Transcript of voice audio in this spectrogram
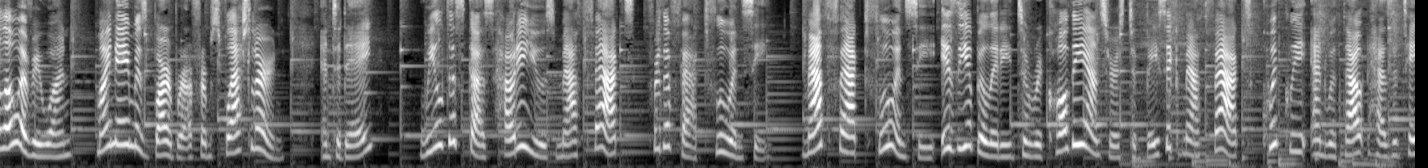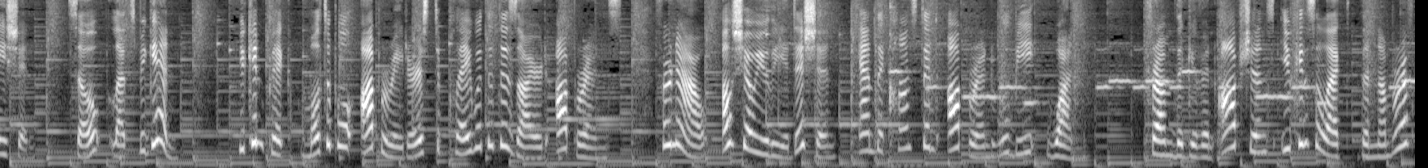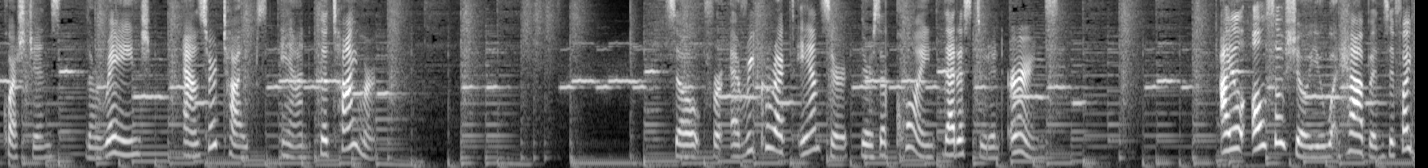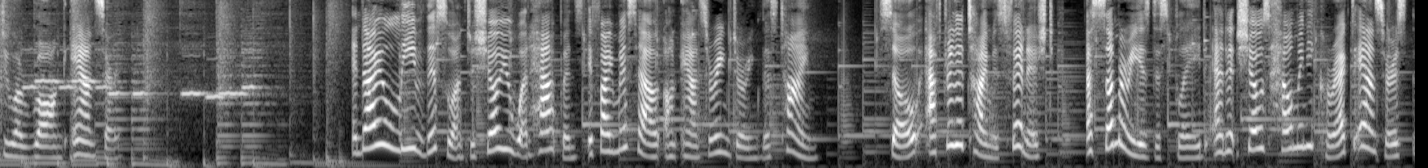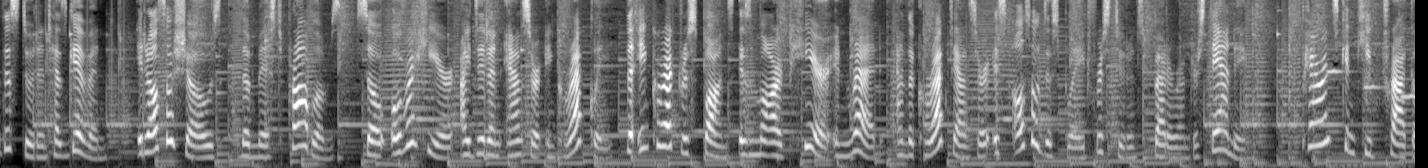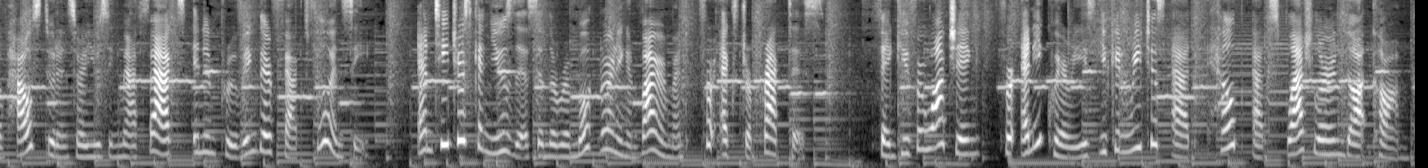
Hello everyone, my name is Barbara from SplashLearn, and today we'll discuss how to use math facts for the fact fluency. Math fact fluency is the ability to recall the answers to basic math facts quickly and without hesitation. So let's begin. You can pick multiple operators to play with the desired operands. For now, I'll show you the addition, and the constant operand will be 1. From the given options, you can select the number of questions, the range, answer types, and the timer. So, for every correct answer, there's a coin that a student earns. I'll also show you what happens if I do a wrong answer. And I'll leave this one to show you what happens if I miss out on answering during this time. So, after the time is finished, a summary is displayed and it shows how many correct answers the student has given. It also shows the missed problems. So over here, I did an answer incorrectly. The incorrect response is marked here in red and the correct answer is also displayed for students' better understanding. Parents can keep track of how students are using math facts in improving their fact fluency. And teachers can use this in the remote learning environment for extra practice. Thank you for watching. For any queries, you can reach us at help at splashlearn.com.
